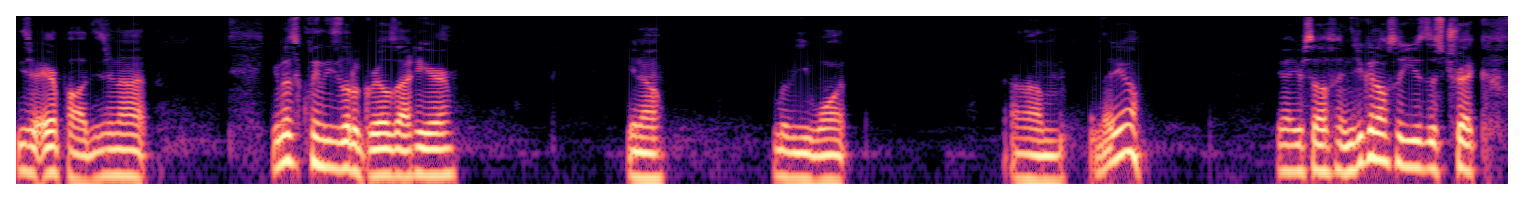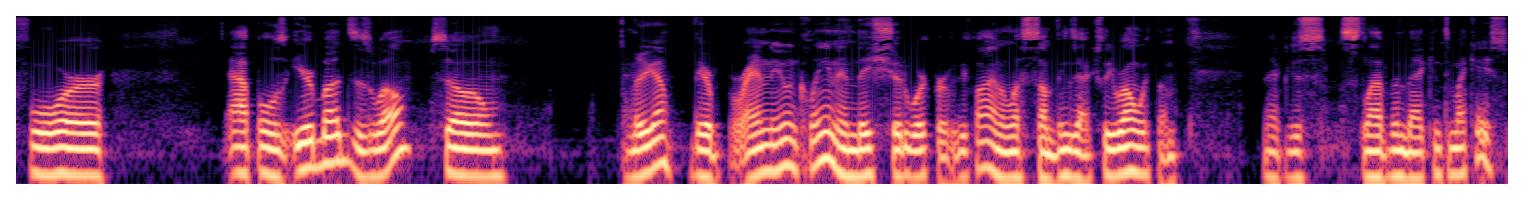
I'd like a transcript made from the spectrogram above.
these are AirPods. These are not. You can just clean these little grills out here. You know, whatever you want. Um, there you go. You got yourself, and you can also use this trick for Apple's earbuds as well. So there you go. They're brand new and clean, and they should work perfectly fine unless something's actually wrong with them. And I can just slap them back into my case.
